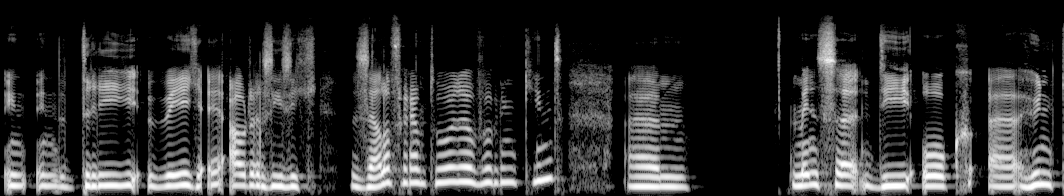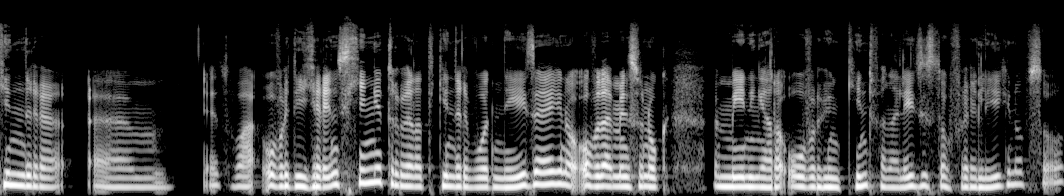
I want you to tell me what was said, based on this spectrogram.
in, in de drie wegen. Ouders die zich zelf verantwoorden voor hun kind. Um, mensen die ook uh, hun kinderen over die grens gingen, terwijl dat kinderen voor nee zeggen, of dat mensen ook een mening hadden over hun kind, van is toch verlegen of zo.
